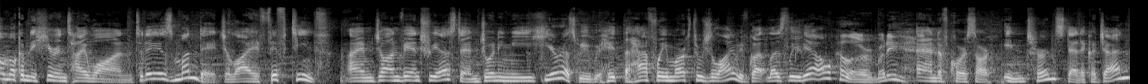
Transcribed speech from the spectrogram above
and welcome to Here in Taiwan. Today is Monday, July 15th. I'm John Van Trieste, and joining me here as we hit the halfway mark through July, we've got Leslie Liao. Hello, everybody. And of course, our intern, Danica Chen.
